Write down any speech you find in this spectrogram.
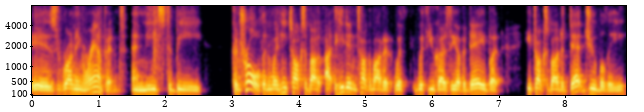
is running rampant and needs to be controlled. And when he talks about, uh, he didn't talk about it with with you guys the other day, but he talks about a debt jubilee.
